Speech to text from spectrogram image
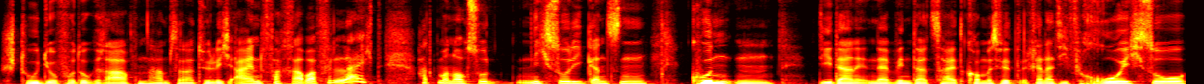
Studiofotografen haben es natürlich einfach, aber vielleicht hat man auch so nicht so die ganzen Kunden, die dann in der Winterzeit kommen. Es wird relativ ruhig so,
